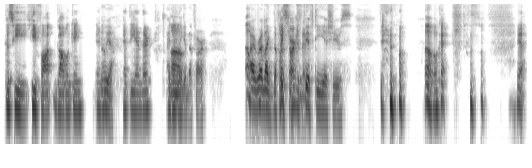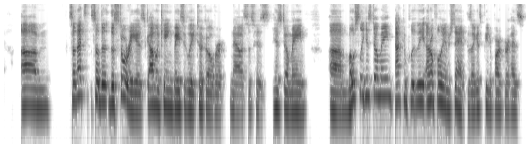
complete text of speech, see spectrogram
because he he fought Goblin King. And Oh yeah, at the end there. I didn't make Um, it that far. Oh, I read like the first like, started there. fifty issues. Oh, okay. yeah. Um so that's so the the story is Goblin King basically took over. Now this is his his domain. Um mostly his domain, not completely. I don't fully understand because I guess Peter Parker has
